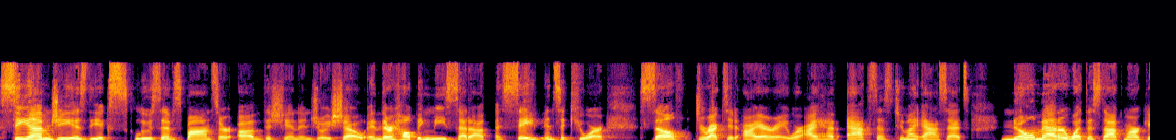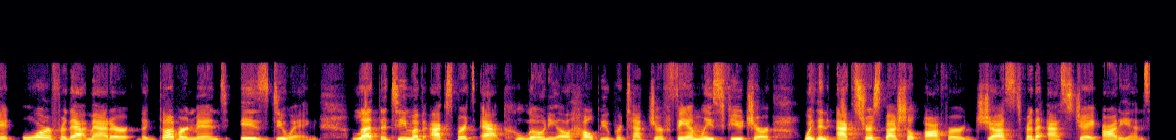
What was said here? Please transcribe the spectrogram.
CMG is the exclusive sponsor of the Shannon Joy Show, and they're helping me set up a safe and secure self directed IRA where I have access to my assets no matter what the stock market or, for that matter, the government is doing. Let the team of experts at Colonial help you protect your family's future with an extra special offer just for the SJ audience.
